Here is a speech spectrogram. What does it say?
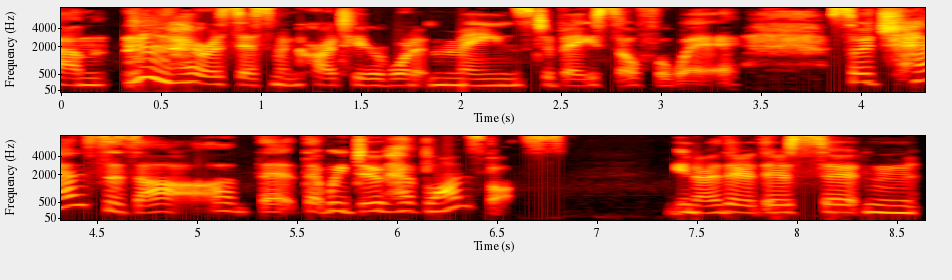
um, her assessment criteria of what it means to be self aware. So chances are that, that we do have blind spots you know, there, there's certain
